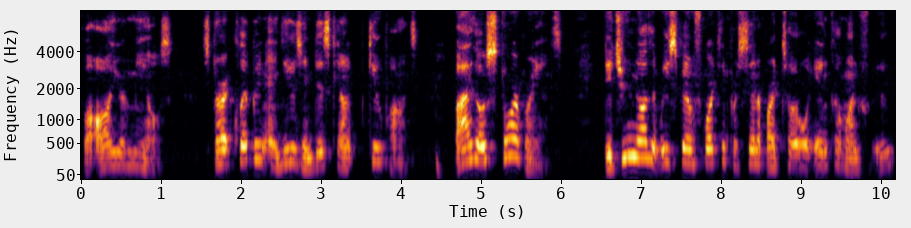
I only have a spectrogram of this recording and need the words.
for all your meals. Start clipping and using discount coupons. Buy those store brands. Did you know that we spend 14% of our total income on food?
